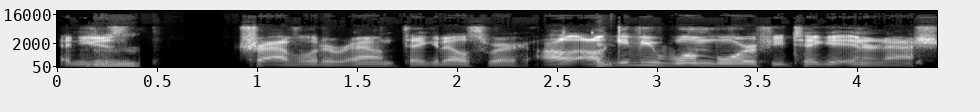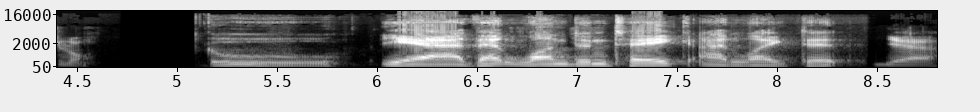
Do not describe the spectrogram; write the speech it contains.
and you just mm-hmm. travel it around take it elsewhere i'll, I'll give you one more if you take it international Ooh. Yeah, that London take, I liked it. Yeah,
